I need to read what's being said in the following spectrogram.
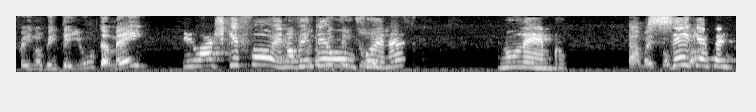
foi em 91 também? Eu acho que foi, 91 foi, foi né? Não lembro. Ah, mas Sei lá. que essa,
